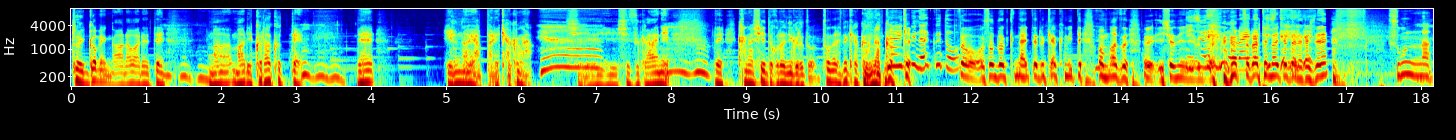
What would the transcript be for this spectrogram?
大画面が現れて、ま、周り暗くって、でいるのよやっぱり客が静かに。うんうんで悲しいところに来ると隣の客が泣くわけ泣く。と。そうその泣いてる客見て思わず一緒につらって泣いちゃったりなんかしてね そんな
